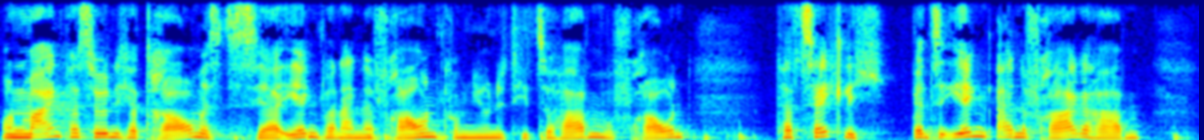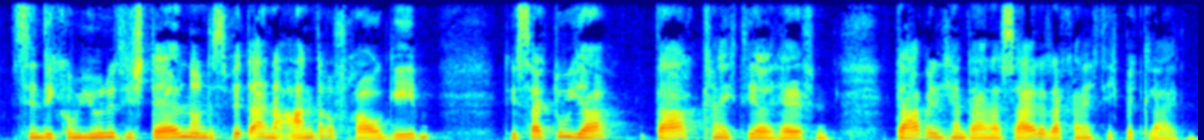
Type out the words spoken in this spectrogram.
Und mein persönlicher Traum ist es ja, irgendwann eine Frauen-Community zu haben, wo Frauen tatsächlich, wenn sie irgendeine Frage haben, sie in die Community stellen und es wird eine andere Frau geben, die sagt, du ja, da kann ich dir helfen. Da bin ich an deiner Seite, da kann ich dich begleiten.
